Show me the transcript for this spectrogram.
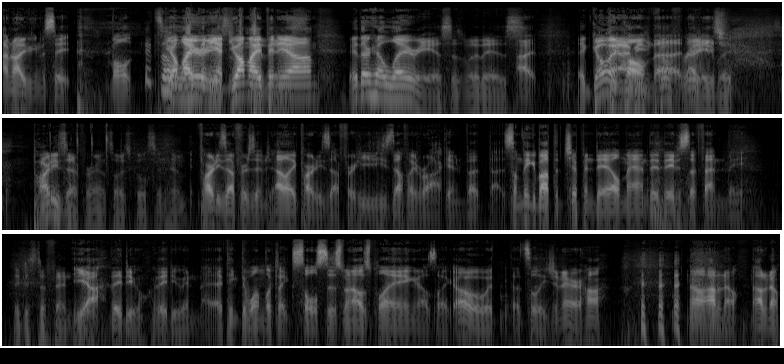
I'm not even gonna say. Well, It's do you want my opinion? Do you want my is what it opinion is. on them? They're hilarious, is what it is. I- Uh, go ahead. call I mean, that. I mean, Party Zephyr, it's always cool seeing him. Party Zephyr's in, I like Party Zephyr. He, he's definitely rocking. But uh, something about the Chip and Dale, man, they, they just offend me. They just offend you. Yeah, they do. They do. And I I think the one looked like Solstice when I was playing, and I was like, oh, it, that's a Legionnaire, huh? no, I don't know. I don't know.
